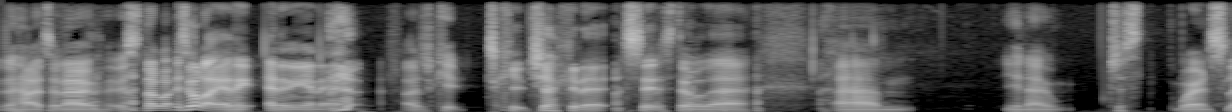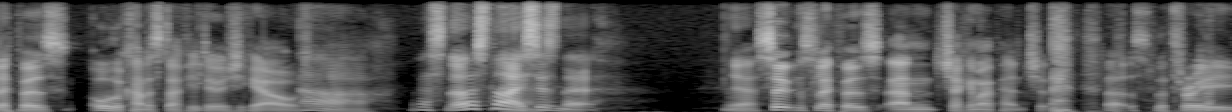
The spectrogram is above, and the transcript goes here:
Yeah. I don't know. It's not. It's not like anything, anything in it. I just keep keep checking it, see it's still there. Um, you know, just wearing slippers, all the kind of stuff you do as you get old. Ah, that's that's nice, Yeah. isn't it? Yeah, suit and slippers, and checking my pension. That's the three.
